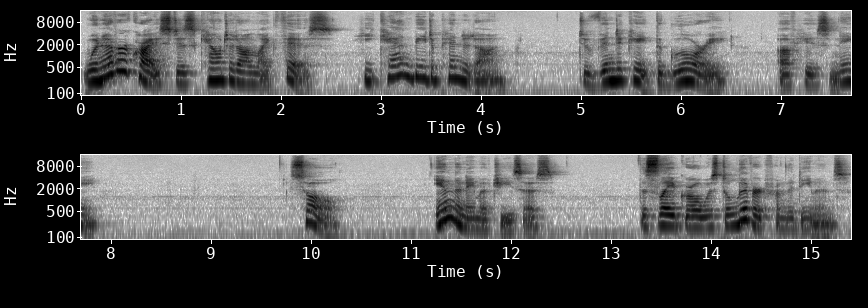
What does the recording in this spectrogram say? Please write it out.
Whenever Christ is counted on like this, he can be depended on to vindicate the glory of his name. So, in the name of Jesus, the slave girl was delivered from the demons,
